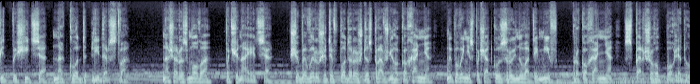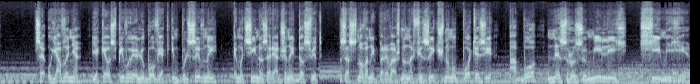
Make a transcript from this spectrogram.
підпишіться на код лідерства. Наша розмова починається. Щоби вирушити в подорож до справжнього кохання, ми повинні спочатку зруйнувати міф про кохання з першого погляду. Це уявлення, яке оспівує любов як імпульсивний, емоційно заряджений досвід, заснований переважно на фізичному потязі або незрозумілій хімії.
